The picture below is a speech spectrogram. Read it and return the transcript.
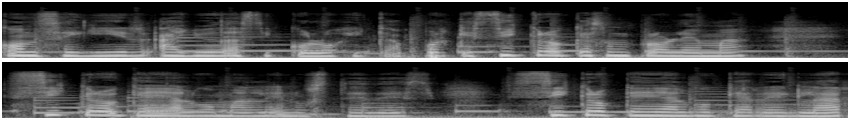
conseguir ayuda psicológica, porque sí creo que es un problema, sí creo que hay algo mal en ustedes, sí creo que hay algo que arreglar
